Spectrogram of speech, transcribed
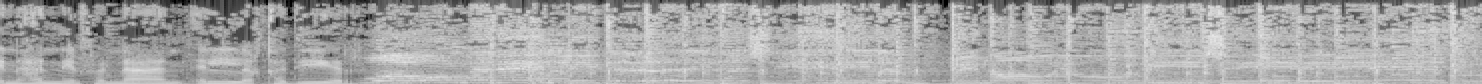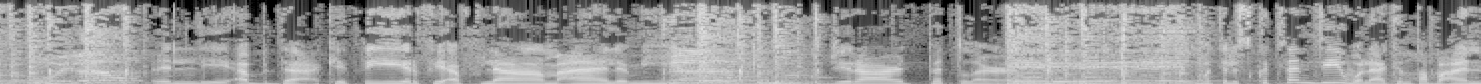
ونهني الفنان القدير؟ وعمري اللي جاي هشيلك بين عيوني شيل. ولو اللي أبدع كثير في أفلام عالمية. جيرارد بتلر. ممثل اسكتلندي ولكن طبعا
